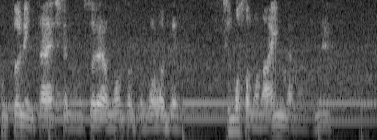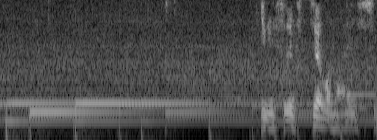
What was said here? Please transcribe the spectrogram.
ことに対しての恐れを持ったところで、そもそもないんだからね。気にする必要もないし。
